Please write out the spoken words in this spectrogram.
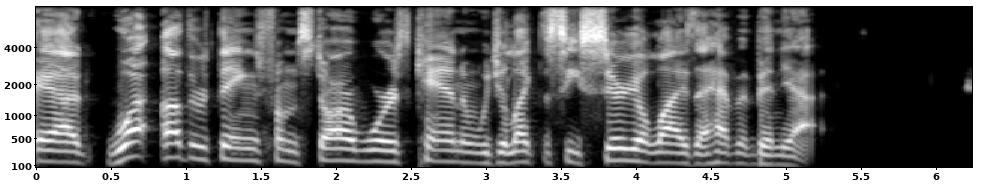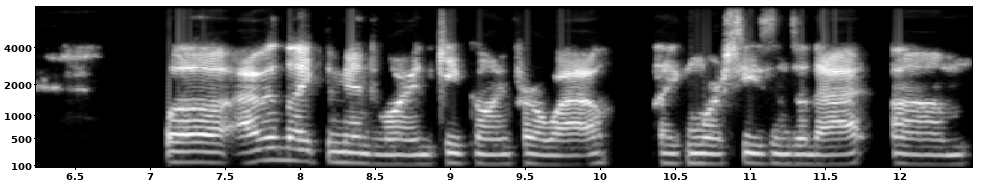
and what other things from Star Wars canon would you like to see serialized that haven't been yet? Well, I would like The Mandalorian to keep going for a while, like more seasons of that. Um,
